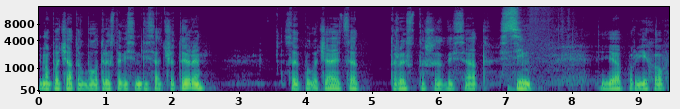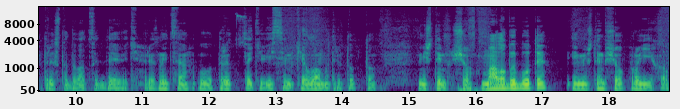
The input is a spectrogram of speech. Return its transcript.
На початок було 384. Це виходить 367. Я проїхав 329. Різниця у 38 кілометрів. Тобто між тим, що мало би бути, і між тим, що проїхав.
